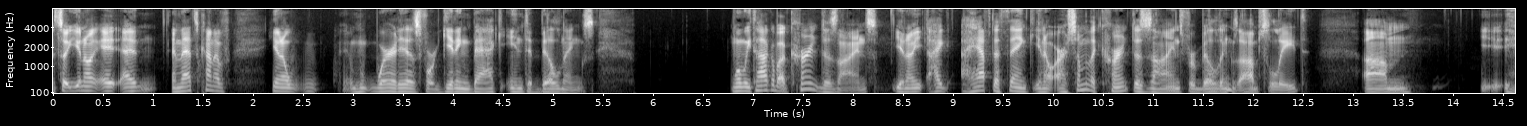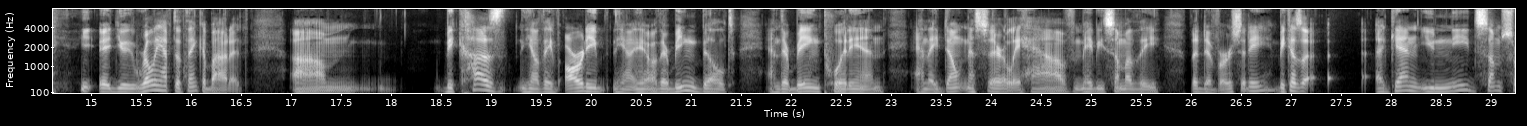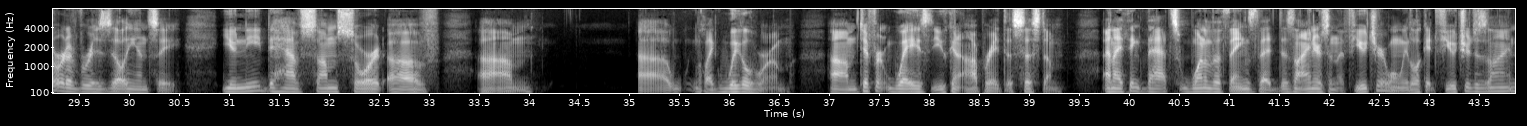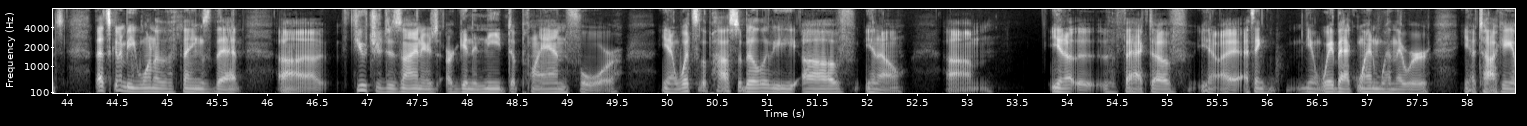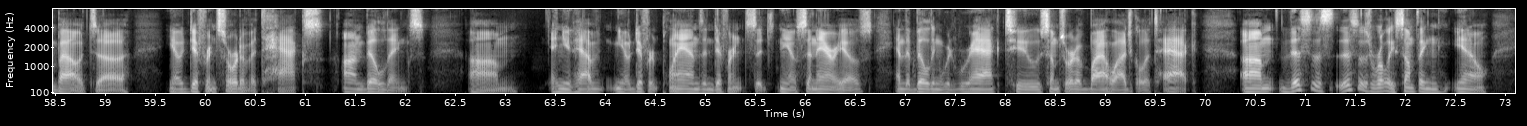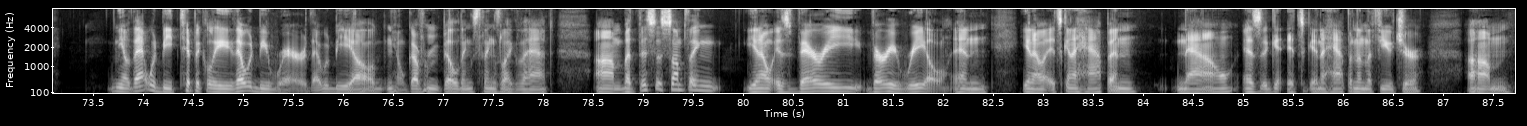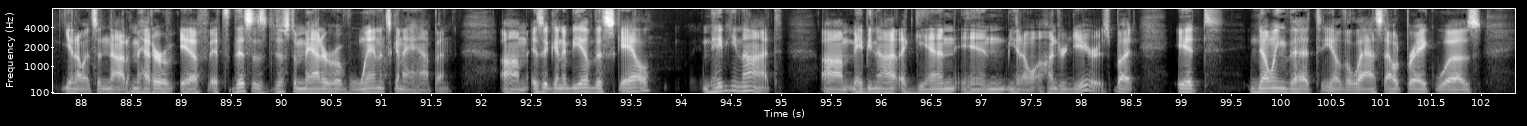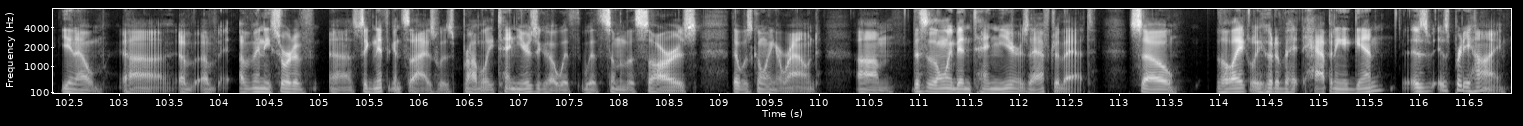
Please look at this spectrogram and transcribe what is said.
so you know it, and, and that's kind of you know where it is for getting back into buildings. When we talk about current designs, you know, I, I have to think, you know, are some of the current designs for buildings obsolete? Um, you, you really have to think about it. Um, because you know they've already you know, you know they're being built and they're being put in and they don't necessarily have maybe some of the the diversity because uh, again you need some sort of resiliency you need to have some sort of um, uh, like wiggle room um, different ways that you can operate the system and I think that's one of the things that designers in the future, when we look at future designs, that's going to be one of the things that uh, future designers are going to need to plan for. You know, what's the possibility of, you know, um, you know, the, the, fact of, you know, I, I, think, you know, way back when, when they were, you know, talking about, uh, you know, different sort of attacks on buildings. Um, and you'd have you know different plans and different you know scenarios, and the building would react to some sort of biological attack. Um, this is this is really something you know you know that would be typically that would be rare. That would be all you know government buildings, things like that. Um, but this is something you know is very very real, and you know it's going to happen now as it's going to happen in the future. Um, you know, it's a, not a matter of if. It's this is just a matter of when it's going to happen. Um, is it going to be of the scale? Maybe not. Um, maybe not again in you know hundred years. But it knowing that you know the last outbreak was you know uh, of, of, of any sort of uh, significant size was probably ten years ago with with some of the SARS that was going around. Um, this has only been ten years after that. So the likelihood of it happening again is is pretty high.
